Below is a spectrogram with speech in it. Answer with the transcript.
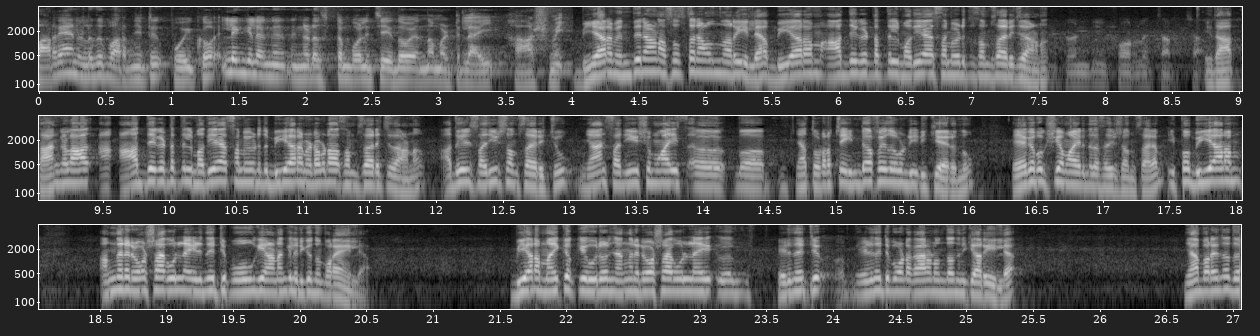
പറയാനുള്ളത് പറഞ്ഞിട്ട് പോയിക്കോ അല്ലെങ്കിൽ അങ്ങ് നിങ്ങളുടെ ഇഷ്ടം പോലെ ചെയ്തോ എന്ന മട്ടിലായി ഹാഷ്മി. ബി ആർ എം എന്തിനാണ് അസ്വസ്ഥനാവുന്ന അറിയില്ല. ബി ആർ എം ആദ്യഘട്ടത്തിൽ മതിയായ സമയത്ത് സംസാരിച്ചതാണ്. ഇതാ താങ്കൾ ആദ്യഘട്ടത്തിൽ മതിയായ സമയത്ത് ബി ആർ എം ഇടപെടാൻ സംസാരിച്ചതാണ്. അതിൽ സജീഷ് സംസാരിച്ചു. ഞാൻ സജീഷുമായി ഞാൻ തുടർച്ച ഇന്റർഫേസ് ചെയ്തുകൊണ്ടിരിക്കുകയായിരുന്നു. ഏകപക്ഷീയമായിരുന്നു സജീഷ് സംസാരം. ഇപ്പോൾ ബി ആർ എം അങ്ങനെ രോഷാകുലിനെ എഴുന്നേറ്റ് പോവുകയാണെങ്കിൽ എനിക്കൊന്നും പറയാനില്ല. ബി ആർ മൈക്കൊക്കെ ഊരോ അങ്ങനെ രോഷാകുലിനെ എഴുന്നേറ്റ് എഴുന്നേറ്റ് പോകേണ്ട കാരണം എന്താണെന്ന് എനിക്കറിയില്ല. ഞാൻ പറയുന്നത്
